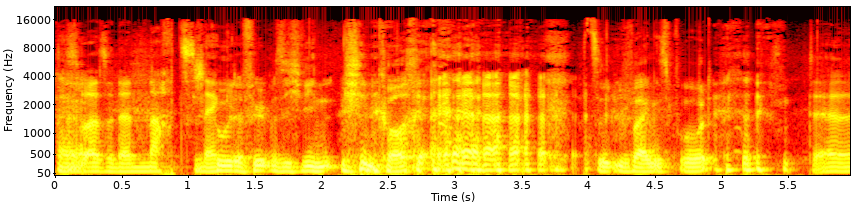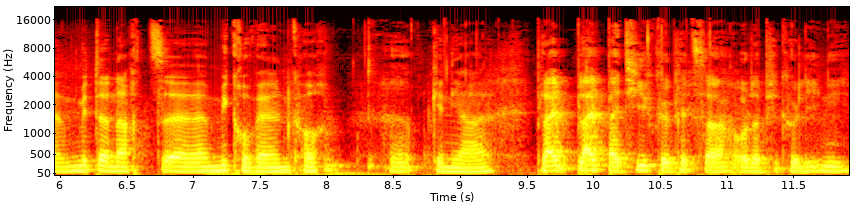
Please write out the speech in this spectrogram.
Das war so der Nachtsnack. Gut, da fühlt man sich wie ein, wie ein Koch. so ein übereigenes Brot. Der Mitternachts äh, Mikrowellenkoch. Ja. Genial. Bleib, bleib bei Tiefkühlpizza oder Piccolini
